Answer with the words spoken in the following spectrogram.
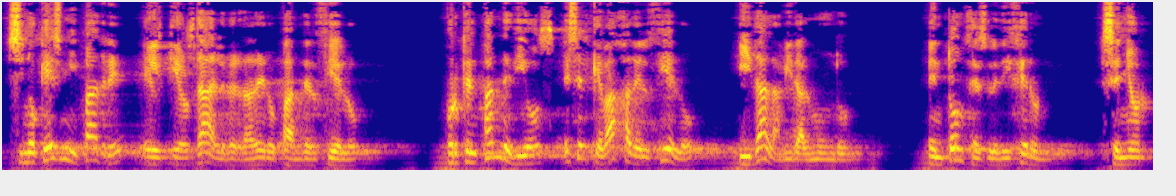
sino que es mi Padre el que os da el verdadero pan del cielo. Porque el pan de Dios es el que baja del cielo y da la vida al mundo. Entonces le dijeron, Señor,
